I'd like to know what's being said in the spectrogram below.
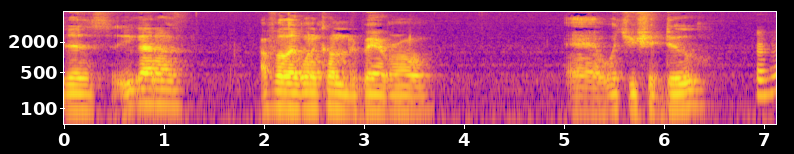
Just you gotta. I feel like when it comes to the bedroom, and what you should do, hmm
